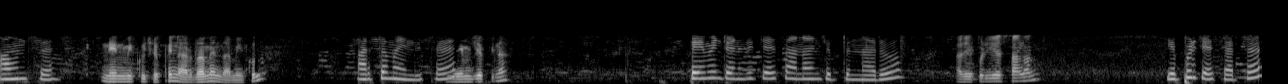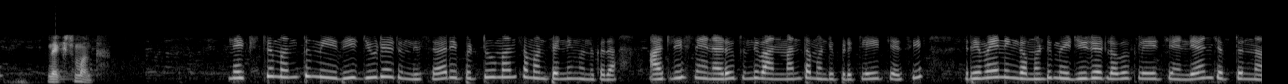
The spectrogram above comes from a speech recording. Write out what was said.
అవును సార్. నేను మీకు చెప్పింది అర్థమైందా మీకు? అర్థమైంది సార్. ఏం చెప్పినా? పేమెంట్ అనేది చేస్తాను అని చెప్తున్నారు. అది ఎప్పుడు చేస్తాను? ఎప్పుడు చేస్తారు sir? Next month. Next month మీది డ్యూ డేట్ ఉంది సార్ ఇప్పుడు టూ మంత్స్ అమౌంట్ పెండింగ్ ఉంది కదా. అట్లీస్ట్ నేను అడుగుతుంది వన్ మంత్ అమౌంట్ ఇప్పుడు క్లియర్ చేసి రిమైనింగ్ అమౌంట్ మీ డ్యూ డేట్లోగా క్లియర్ చేయండి అని చెప్తున్నా.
